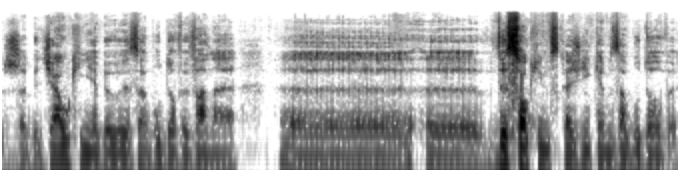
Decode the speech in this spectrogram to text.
żeby działki nie były zabudowywane e, wysokim wskaźnikiem zabudowy.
